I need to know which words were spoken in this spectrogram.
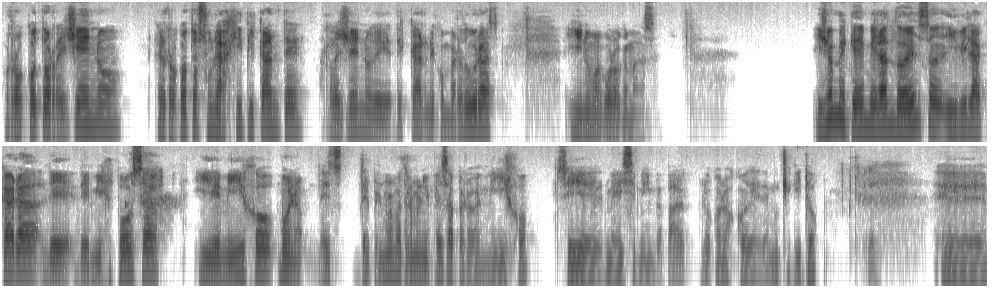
rocoto relleno. El rocoto es un ají picante, relleno de, de carne con verduras. Y no me acuerdo qué más. Y yo me quedé mirando eso y vi la cara de, de mi esposa y de mi hijo. Bueno, es del primer matrimonio de mi esposa, pero es mi hijo. Sí, él me dice mi papá, lo conozco desde muy chiquito. Sí. Eh,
